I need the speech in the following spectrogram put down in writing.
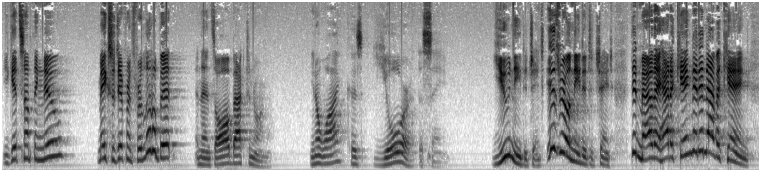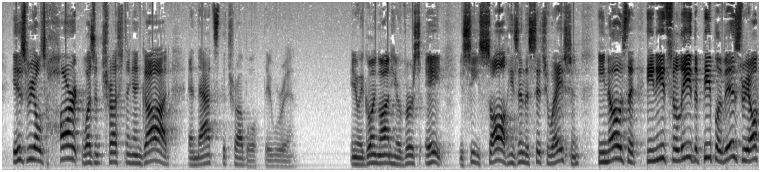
You get something new, Makes a difference for a little bit, and then it's all back to normal. You know why? Because you're the same. You need to change. Israel needed to change. Didn't matter they had a king, they didn't have a king. Israel's heart wasn't trusting in God, and that's the trouble they were in. Anyway, going on here, verse 8, you see Saul, he's in the situation. He knows that he needs to lead the people of Israel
